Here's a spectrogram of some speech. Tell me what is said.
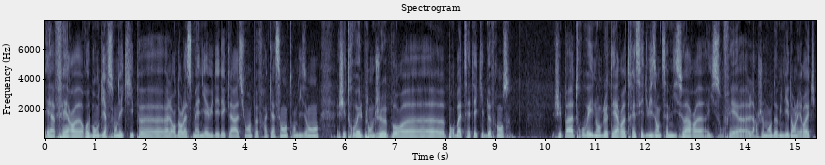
et à faire rebondir son équipe. Alors dans la semaine, il y a eu des déclarations un peu fracassantes en disant j'ai trouvé le plan de jeu pour, pour battre cette équipe de France. J'ai pas trouvé une Angleterre euh, très séduisante samedi soir. Euh, ils se sont fait euh, largement dominer dans les rucks.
